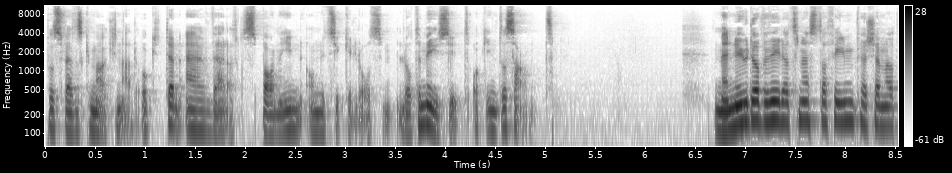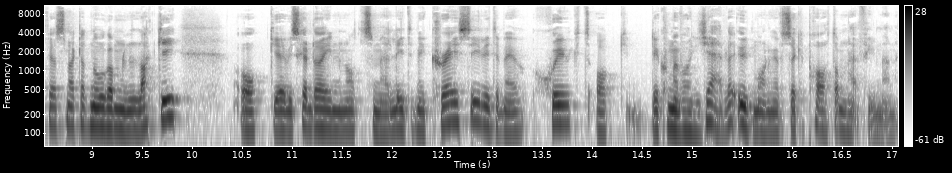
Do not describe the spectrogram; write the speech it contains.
på svensk marknad. Och den är värd att spana in om ni tycker det låter, låter mysigt och intressant. Men nu drar vi vidare till nästa film, för jag känner att vi har snackat nog om Lucky. Och uh, vi ska dra in något som är lite mer crazy, lite mer sjukt och det kommer vara en jävla utmaning att försöka prata om den här filmen.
